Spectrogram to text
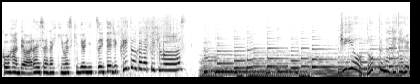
後半では新井さんが引きます企業についてじっくりと伺っていきます。企業トップが語る、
